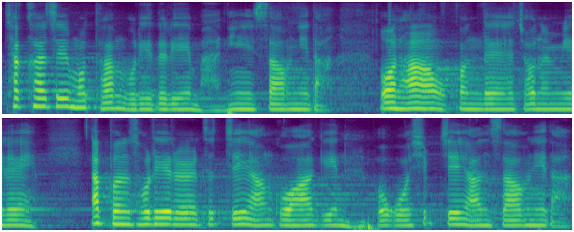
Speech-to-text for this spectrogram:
착하지 못한 무리들이 많이 있사옵니다. 원하옵건대 저는 미래에 나쁜 소리를 듣지 않고 하긴을 보고 싶지 않사옵니다.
